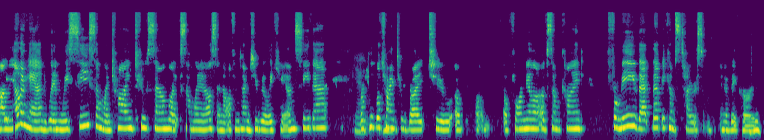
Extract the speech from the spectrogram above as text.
On the other hand, when we see someone trying to sound like someone else, and oftentimes you really can see that, yeah. or people trying to write to a, um, a formula of some kind, for me, that, that becomes tiresome in a big hurry. Mm-hmm.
